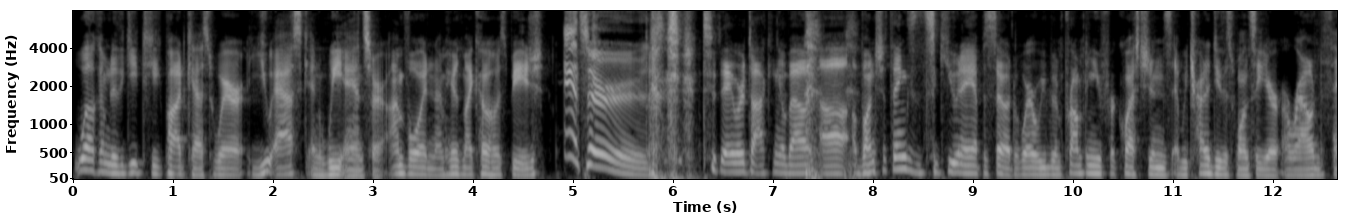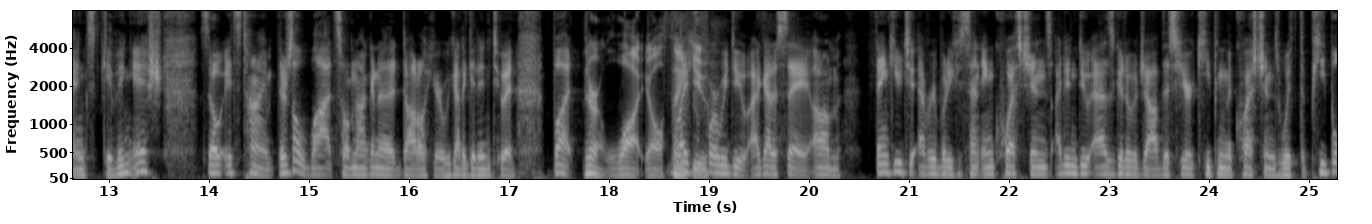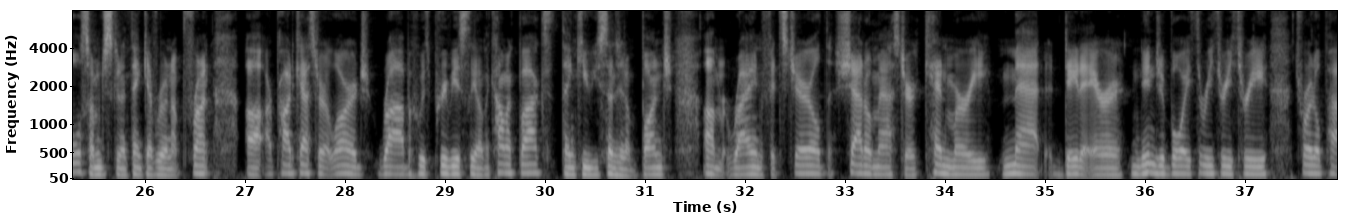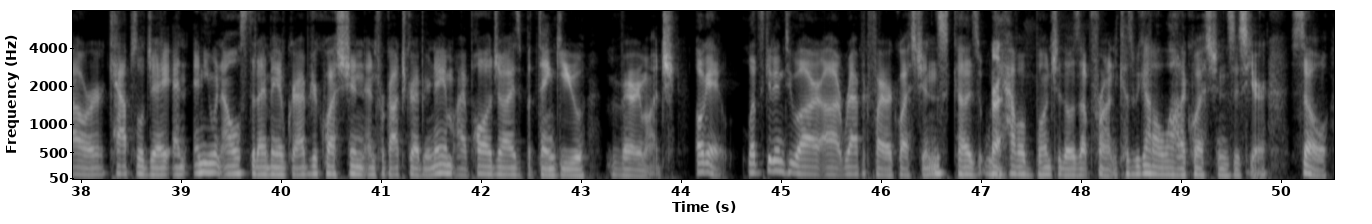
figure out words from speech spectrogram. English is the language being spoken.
Welcome to the Geek to Geek podcast, where you ask and we answer. I'm Void, and I'm here with my co-host Beej. Answers. Today we're talking about uh, a bunch of things. It's a Q&A episode where we've been prompting you for questions, and we try to do this once a year around Thanksgiving-ish. So it's time. There's a lot, so I'm not going to dawdle here. We got to get into it. But there are a lot, y'all. Thank right you. before we do, I got to say, um, Thank you to everybody who sent in questions. I didn't do as good of a job this year keeping the questions with the people, so I'm just going to thank everyone up front. Uh, our podcaster at large, Rob, who was previously on the Comic Box, thank you. You sent in a bunch. Um, Ryan Fitzgerald, Shadow Master, Ken Murray, Matt, Data Error, Ninja Boy 333, Troidal Power, Capsule J, and anyone else that I may have grabbed your question and forgot to grab your name. I apologize, but thank you very much. Okay, let's get into our uh, rapid fire questions because we Right. have a bunch of those up front because we got a lot of questions this year. So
